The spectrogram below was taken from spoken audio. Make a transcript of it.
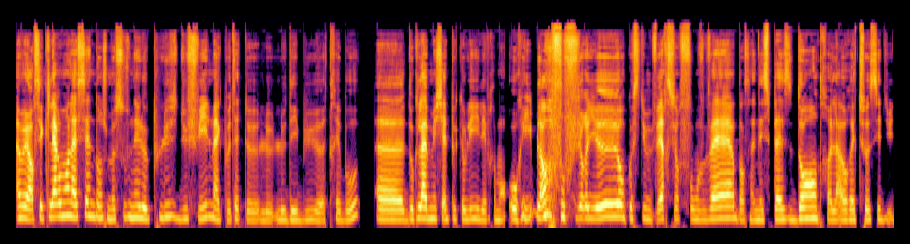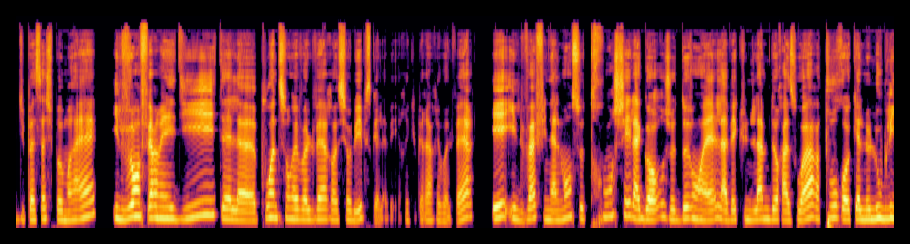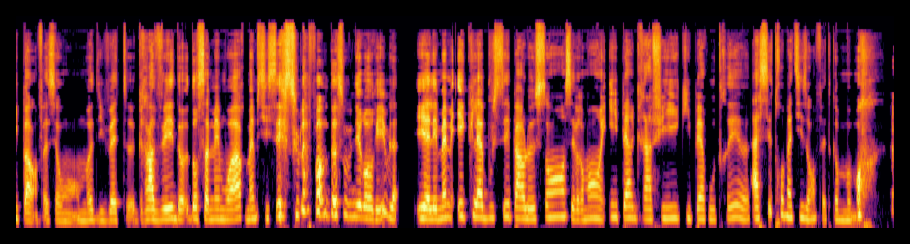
Ah alors c'est clairement la scène dont je me souvenais le plus du film, avec peut-être le, début très beau. donc là, Michel Piccoli, il est vraiment horrible, hein, fou furieux, en costume vert sur fond vert, dans une espèce d'antre là au rez-de-chaussée du, du, passage Pommeret. Il veut enfermer Edith, elle pointe son revolver sur lui, parce qu'elle avait récupéré un revolver et il va finalement se trancher la gorge devant elle avec une lame de rasoir pour qu'elle ne l'oublie pas. Enfin, c'est en, mode, il va être gravé dans, sa mémoire, même si c'est sous la forme d'un souvenir horrible. Et elle est même éclaboussée par le sang. C'est vraiment hyper graphique, hyper outré, assez traumatisant en fait comme moment.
